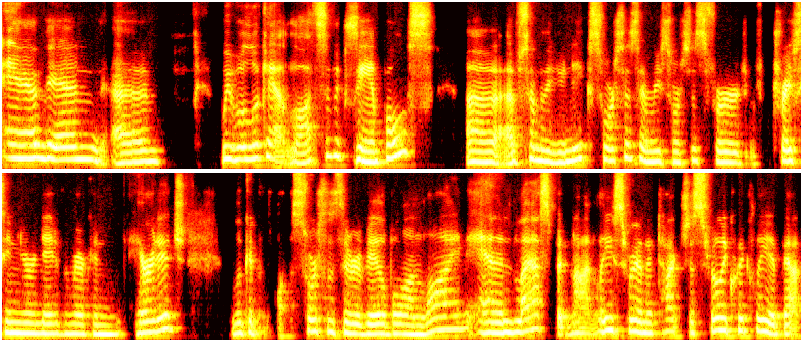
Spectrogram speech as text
and then um, we will look at lots of examples uh, of some of the unique sources and resources for tracing your Native American heritage, look at sources that are available online. And last but not least, we're going to talk just really quickly about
